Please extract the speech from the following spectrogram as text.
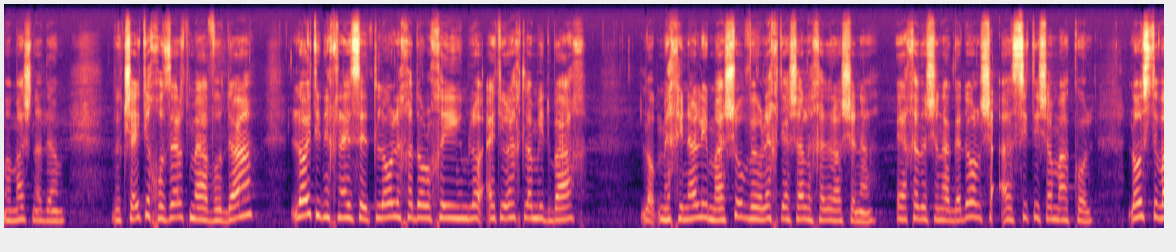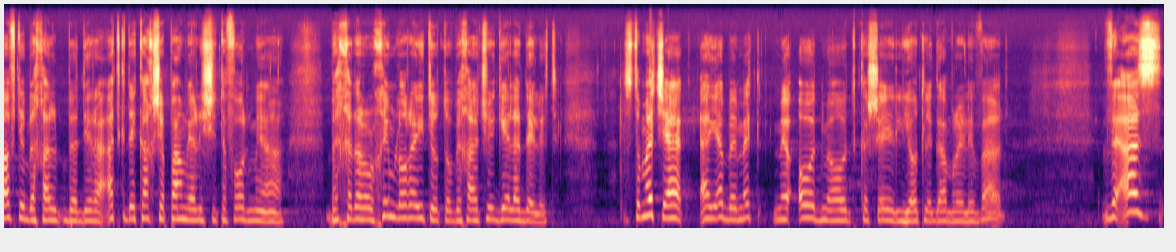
ממש נדם. וכשהייתי חוזרת מהעבודה, לא הייתי נכנסת לא לחדר אורחים, לא, הייתי הולכת למטבח, לא, מכינה לי משהו והולכת ישר לחדר השינה. היה חדר שינה גדול, ש... עשיתי שם הכל. לא הסתובבתי בכלל בדירה, עד כדי כך שפעם היה לי שיטפון מה... בחדר אורחים, לא ראיתי אותו בכלל עד שהוא הגיע לדלת. זאת אומרת שהיה באמת מאוד מאוד קשה להיות לגמרי לבד. ואז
